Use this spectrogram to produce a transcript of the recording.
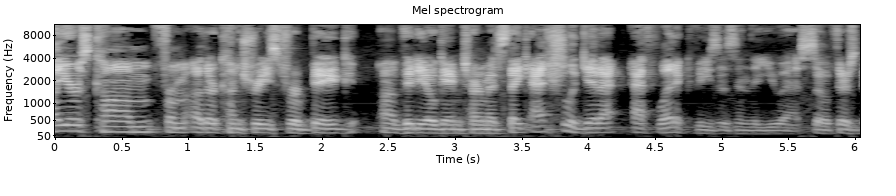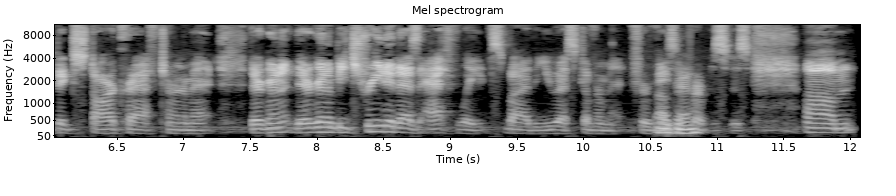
players come from other countries for big uh, video game tournaments, they actually get athletic visas in the U.S. So if there's a big StarCraft tournament, they're gonna they're gonna be treated as athletes by the U.S. government for visa okay. purposes. Um,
